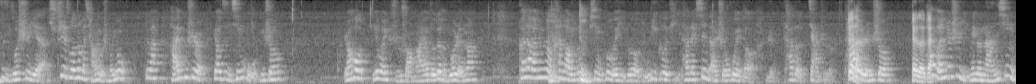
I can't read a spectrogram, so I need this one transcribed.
自己做事业，事业做的那么强有什么用，对吧？还不是要自己辛苦一生，然后因为直爽嘛，要得罪很多人呢。可他完全没有看到一个女性作为一个独立个体，她在现代社会的人，她的价值，她的人生，对对对。他，完全是以那个男性那个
